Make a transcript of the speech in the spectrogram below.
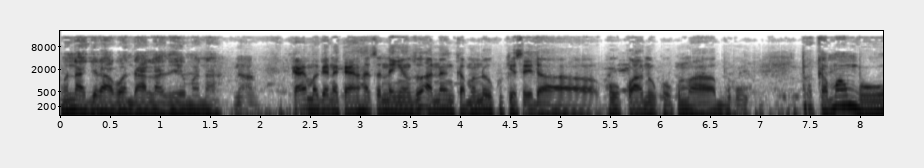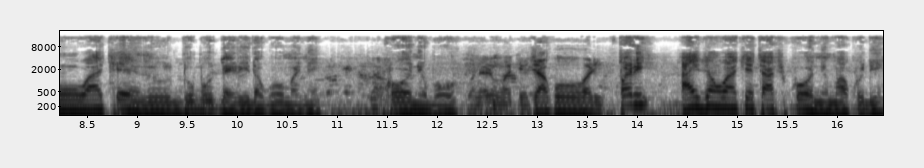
Muna jira abin da Allah zai mana. Kayan magana kayan hatsin nan yanzu a nan kamar nawa kuke sai da ko kwano ko kuma buhu. To kamar buhu wake yanzu dubu ɗari da goma ne kowane buhu. Wani irin wake ja ko fari? Fari. ai jan wake ta fi kowane ma kuɗi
